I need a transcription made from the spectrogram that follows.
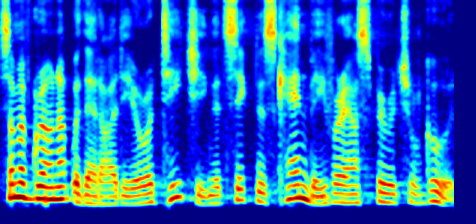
Some have grown up with that idea or a teaching that sickness can be for our spiritual good.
